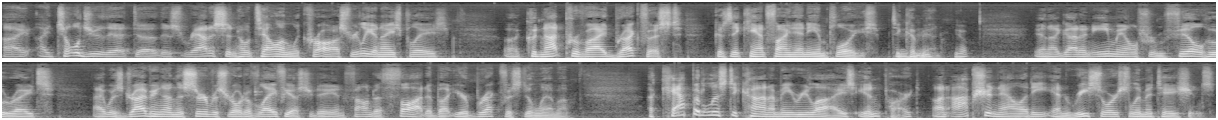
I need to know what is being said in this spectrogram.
I, I told you that uh, this Radisson Hotel in La Crosse, really a nice place, uh, could not provide breakfast because they can't find any employees to come in. Yep. And I got an email from Phil who writes, I was driving on the service road of life yesterday and found a thought about your breakfast dilemma. A capitalist economy relies, in part, on optionality and resource limitations.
